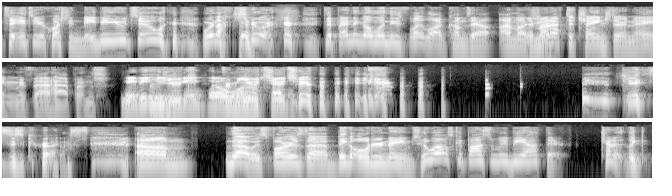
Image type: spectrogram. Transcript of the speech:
to answer your question, maybe U2. We're not sure. Depending on when these flight log comes out, I'm not They sure. might have to change their name if that happens. Maybe From he's you, Django from you two 107. too. Jesus Christ. Um, no, as far as uh, big older names, who else could possibly be out there? trying to like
